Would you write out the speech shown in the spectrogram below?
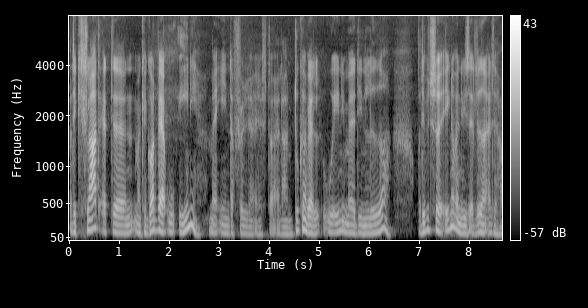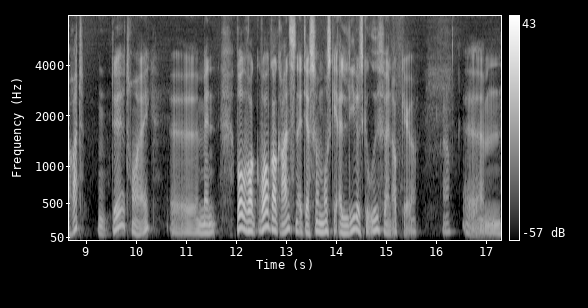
Og det er klart, at øh, man kan godt være uenig med en, der følger efter, eller du kan være uenig med dine ledere. Og det betyder ikke nødvendigvis, at lederen altid har ret. Mm. Det tror jeg ikke. Øh, men hvor, hvor, hvor går grænsen, at jeg så måske alligevel skal udføre en opgave? Ja. Øhm,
